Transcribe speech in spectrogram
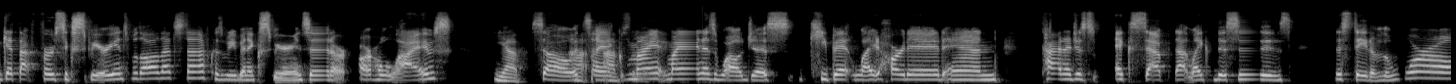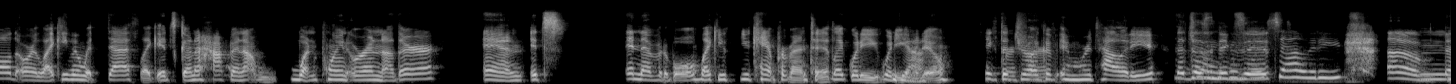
get that first experience with all that stuff because we've been experiencing it our, our whole lives. Yeah. so A- it's like absolutely. mine mine as well just keep it lighthearted and kind of just accept that like this is the state of the world or like even with death like it's gonna happen at one point or another and it's inevitable. Like you you can't prevent it. Like what are you what are you gonna do take the drug sure. of immortality that doesn't exist immortality. Um, no.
